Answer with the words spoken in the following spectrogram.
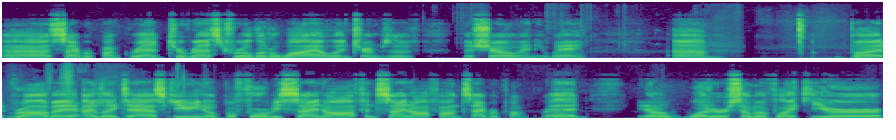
uh, Cyberpunk Red to rest for a little while in terms of the show, anyway. Um, but Rob, I, would like to ask you, you know, before we sign off and sign off on Cyberpunk Red, you know, what are some of like your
